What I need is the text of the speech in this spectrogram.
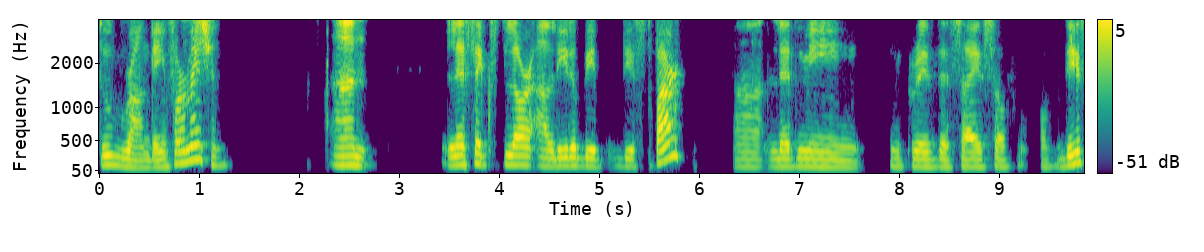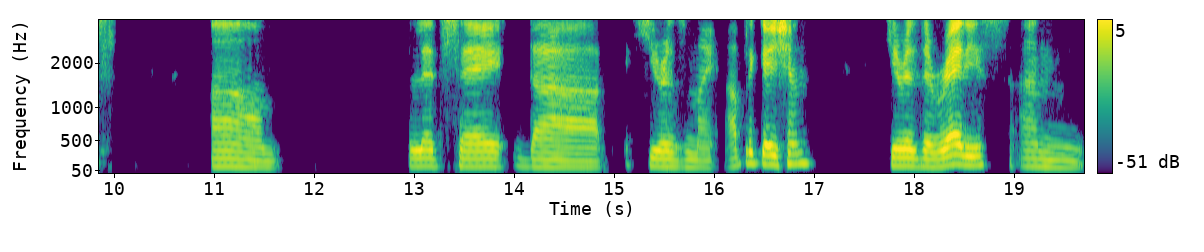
to run the information. And let's explore a little bit this part. Uh, let me increase the size of, of this. Um, let's say that here is my application here is the Redis and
